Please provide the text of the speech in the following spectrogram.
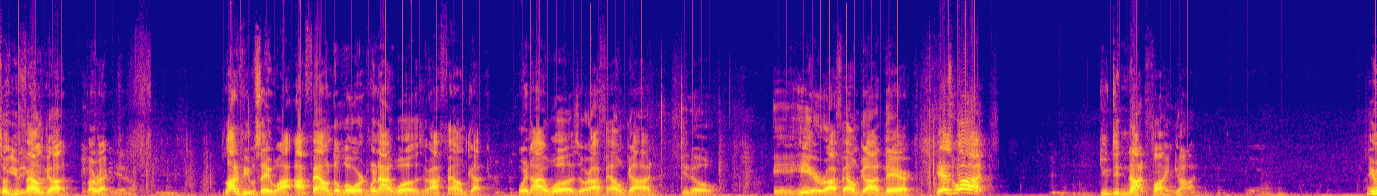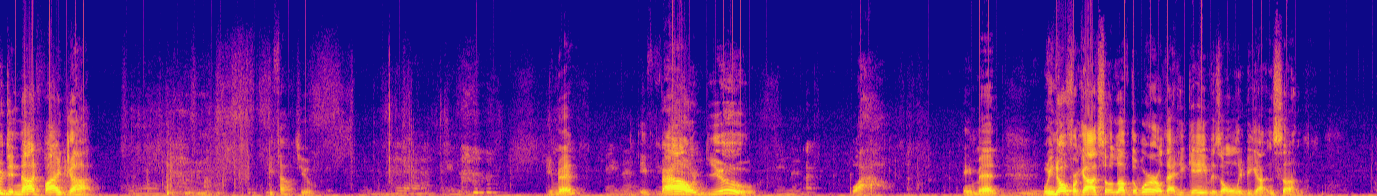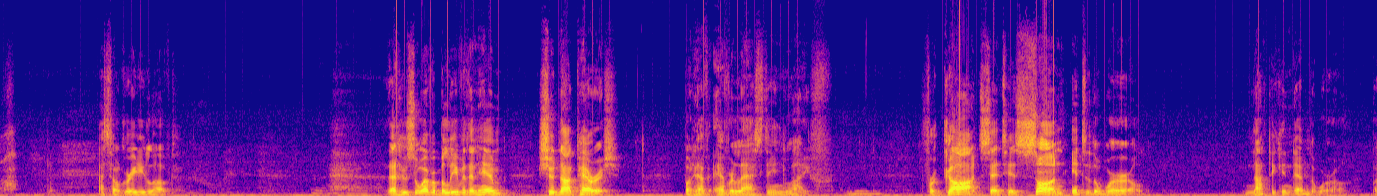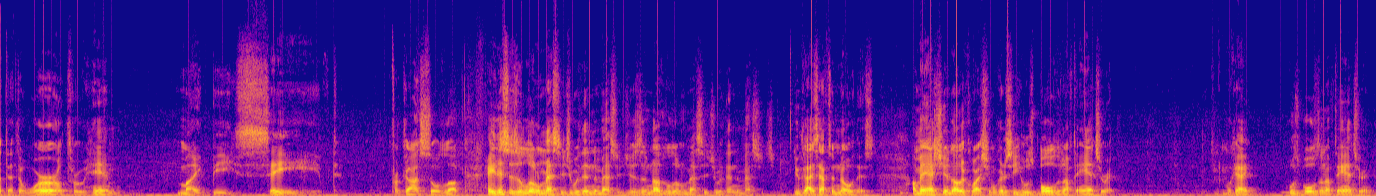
So you found God. All right. Yeah. A lot of people say, well, I, I found the Lord when I was, or I found God when I was, or I found God, you know, here, or I found God there. Guess what? You did not find God. Yeah. You did not find God. He found you. Yeah. Amen? Amen. He found you. Amen. Wow. Amen. We know for God so loved the world that he gave his only begotten Son. That's how great he loved. That whosoever believeth in him should not perish, but have everlasting life. For God sent his Son into the world, not to condemn the world, but that the world through him might be saved. For God so loved. Hey, this is a little message within the message. This is another little message within the message. You guys have to know this. I'm going to ask you another question. We're going to see who's bold enough to answer it. Okay? Who's bold enough to answer it?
